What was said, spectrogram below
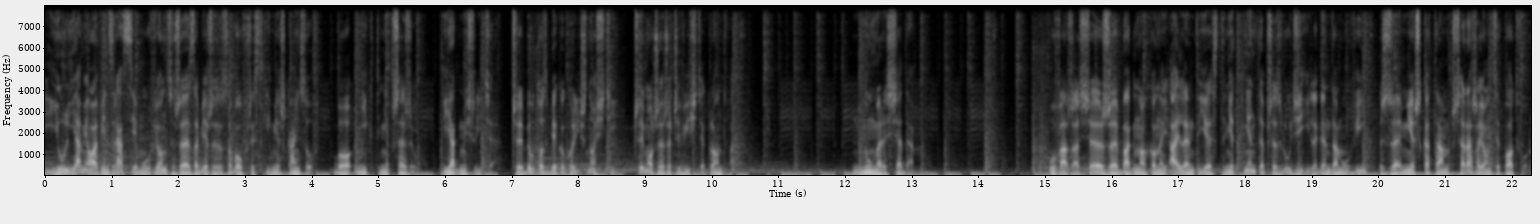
Julia miała więc rację, mówiąc, że zabierze ze sobą wszystkich mieszkańców, bo nikt nie przeżył. Jak myślicie? Czy był to zbieg okoliczności, czy może rzeczywiście klątwa? Numer 7. Uważa się, że bagno Honey Island jest nietknięte przez ludzi i legenda mówi, że mieszka tam przerażający potwór.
